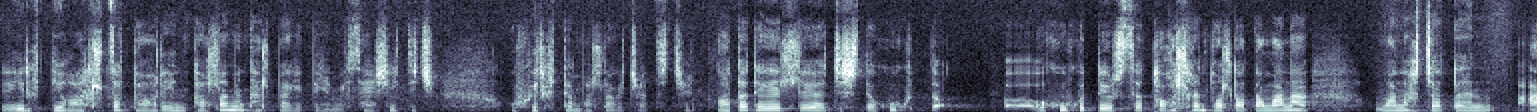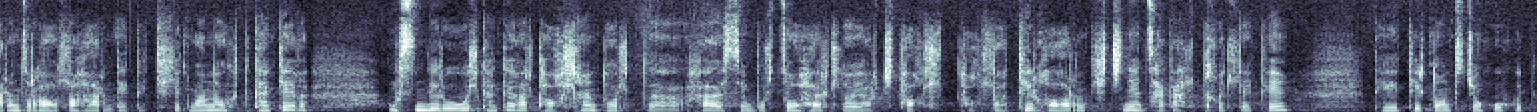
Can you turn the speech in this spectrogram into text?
иргэдийн оролцоотойгоор энэ тоглоомын талбай гэдэг юмыг сайн шийдэж өгөх хэрэгтэй болоо гэж бодож байна. Одоо тэгэл яаж штэ хүүхэд хүүхэд ерөөсө тоглохын тулд одоо манай манайх ч одоо энэ 16 улаан хооронд байдаг. Тэгэхэд манай хүүхэд канкега мөсөн дээр өвөл канкегаар тоглохын тулд хаа байсан бүр 120 лоо явж тоглоо. Тэр хооронд хичнээн цаг алдах байлээ тий. Тэгээд тэр дунд ч хүүхэд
